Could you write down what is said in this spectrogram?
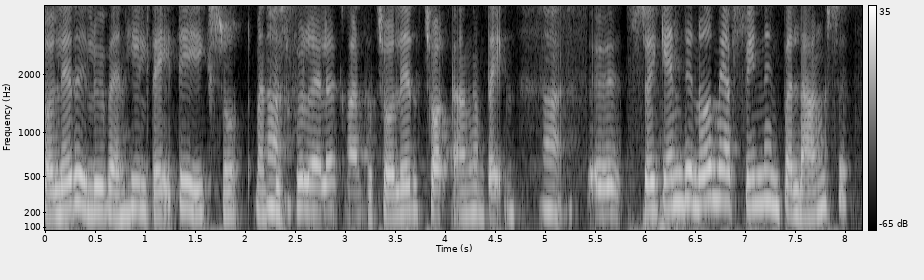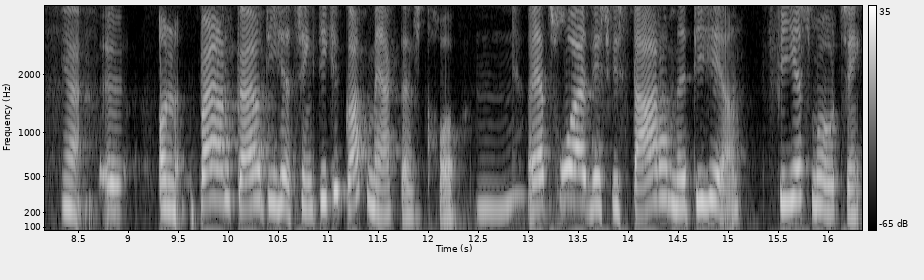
toilettet i løbet af en hel dag, det er ikke sundt. Man skal Nej. selvfølgelig heller ikke rende på toilettet 12 gange om dagen. Nej. Øh, så igen, det er noget med at finde en balance. Ja. Øh, og børn gør jo de her ting, de kan godt mærke deres krop. Mm. Og jeg tror, at hvis vi starter med de her fire små ting,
